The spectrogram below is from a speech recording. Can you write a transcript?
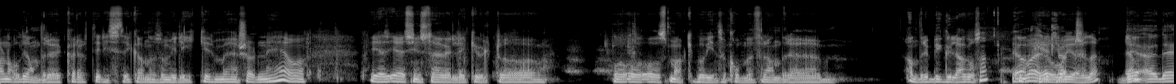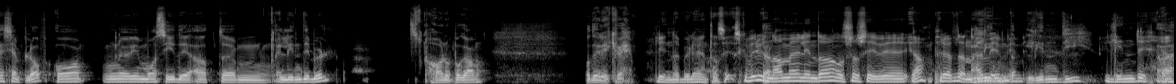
han alle de andre karakteristikkene som vi liker med chardonnay, og jeg, jeg syns det er veldig kult å, å, å, å smake på vin som kommer fra andre, andre byggelag også. Ja, det helt klart. Det. det. Det er, det er kjempelov. Og vi må si det at um, Lindy Bull har noe på gang. Og det liker vi. Linda burde jenta si. Skal vi runde av med Linda, og så sier vi ja, prøv denne her. Linda, Lindy. Lindy. Ja.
